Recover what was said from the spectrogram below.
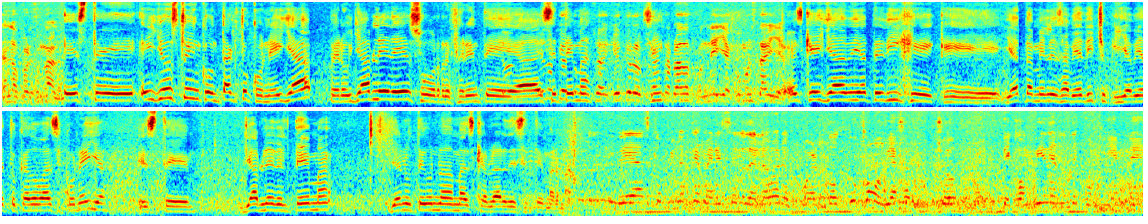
en lo personal. Este, eh, yo estoy en contacto con ella, pero ya hablé de eso referente a ese tema. o sea, yo creo que has hablado con ella, ¿cómo está ella? Es que ya, ya te dije que ya también les había dicho que ya había tocado base con ella. Este, ya hablé del tema, ya no tengo nada más que hablar de ese tema, hermano. ideas, ¿qué opinan que merece lo del nuevo aeropuerto? Tú como viajas mucho, ¿te conviene, no te conviene?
